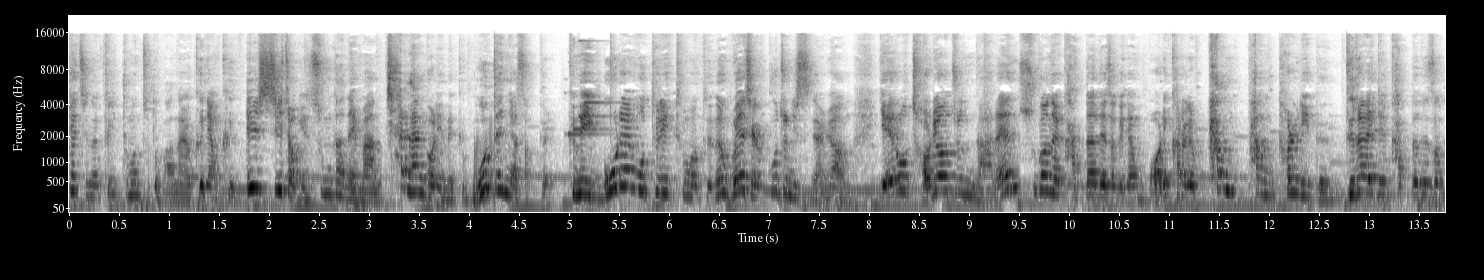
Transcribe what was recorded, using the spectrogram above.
뻑해지는 트리트먼트도 많아요 그냥 그 일시적인 순간에만 찰랑거리는 그 못된 녀석들 근데 이 모레모 트리트먼트는 왜 제가 꾸준히 쓰냐면 얘로 절여준 날엔 수건을 갖다 대서 그냥 머리카락을 팡팡 털리든 드라이기를 갖다 대서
